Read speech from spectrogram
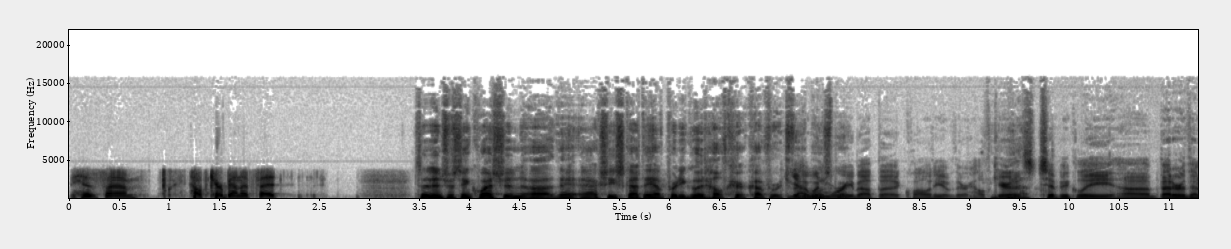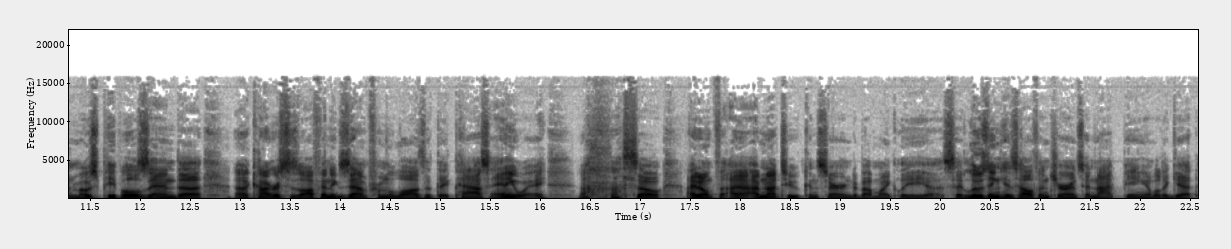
his um, health care benefit it's an interesting question. Uh, they actually, Scott, they have pretty good health care coverage. yeah, I wouldn't worry part. about the quality of their health care. Yeah. That's typically uh, better than most people's, and uh, uh Congress is often exempt from the laws that they pass anyway. so I don't. Th- I, am not too concerned about Mike Lee uh, losing his health insurance and not being able to get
